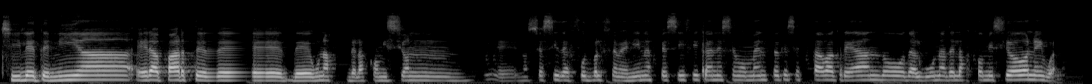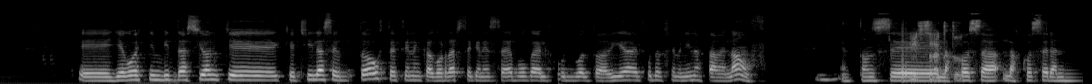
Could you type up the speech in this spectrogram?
Chile tenía, era parte de, una, de la comisión, eh, no sé si de fútbol femenino específica en ese momento que se estaba creando, o de alguna de las comisiones, y bueno, eh, llegó esta invitación que, Chile aceptó. Ustedes tienen que acordarse que en esa época el fútbol todavía, el fútbol femenino estaba en la ONF. Entonces las cosas, las cosas eran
